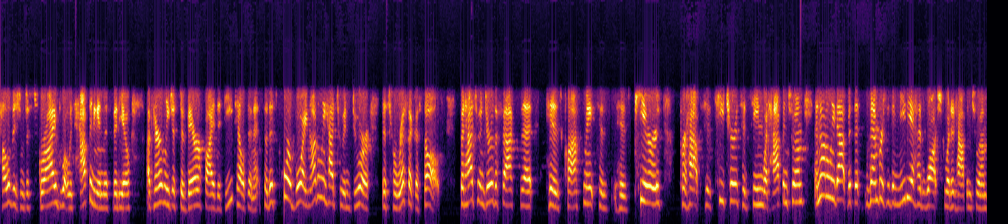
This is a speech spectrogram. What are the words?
television described what was happening in this video, apparently just to verify the details in it. So this poor boy not only had to endure this horrific assault, but had to endure the fact that his classmates, his his peers, perhaps his teachers had seen what happened to him. And not only that, but that members of the media had watched what had happened to him,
